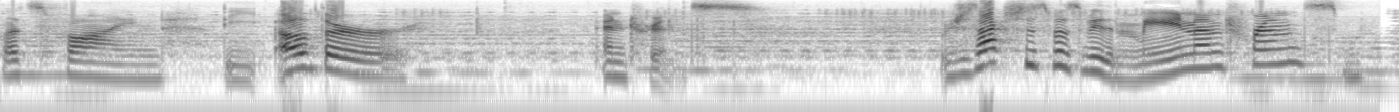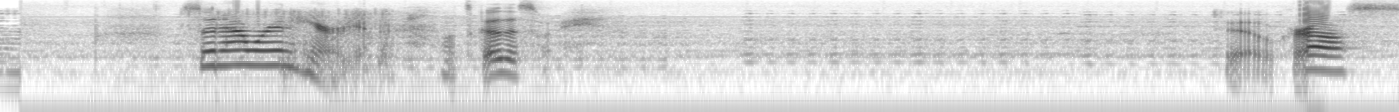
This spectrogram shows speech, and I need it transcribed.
let's find the other entrance, which is actually supposed to be the main entrance. So now we're in here again. Let's go this way. Go across.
